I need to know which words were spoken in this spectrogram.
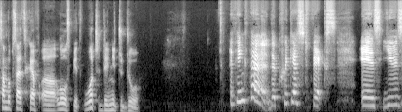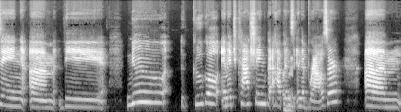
some websites have low speed, what they need to do? I think the the quickest fix is using um, the new Google image caching that happens mm-hmm. in the browser um,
